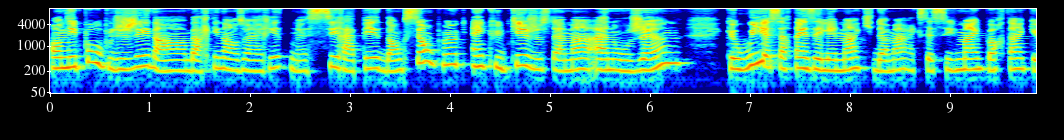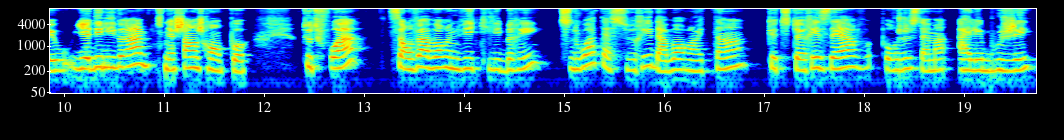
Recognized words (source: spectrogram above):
on n'est pas obligé d'embarquer dans un rythme si rapide. Donc, si on peut inculquer justement à nos jeunes que oui, il y a certains éléments qui demeurent excessivement importants, qu'il y a des livrables qui ne changeront pas. Toutefois, si on veut avoir une vie équilibrée, tu dois t'assurer d'avoir un temps que tu te réserves pour justement aller bouger,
